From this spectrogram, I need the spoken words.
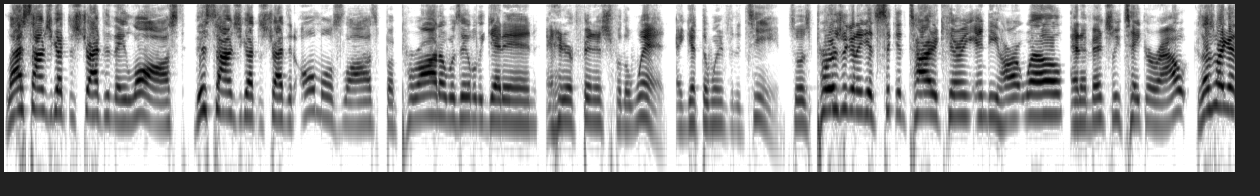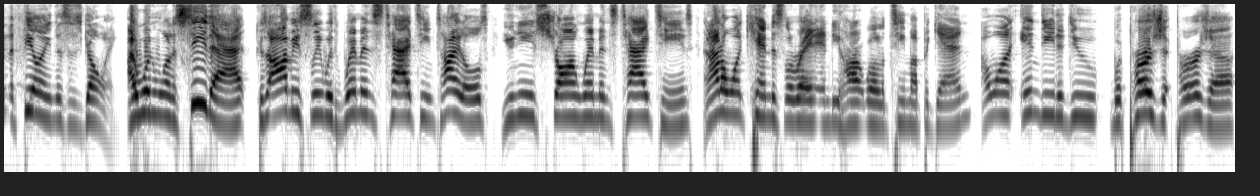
Last time she got distracted, they lost. This time she got distracted, almost lost, but Pirotta was able to get in and hit her finish for the win and get the win for the team. So is Persia going to get sick and tired of carrying Indy Hartwell and eventually take her out? Because that's where I got the feeling this is going. I wouldn't want to see that because obviously with women's tag team titles, you need strong women's tag teams, and I don't want Candice LeRae and Indy Hartwell to team up again. I want Indy to do with Persia, Persia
